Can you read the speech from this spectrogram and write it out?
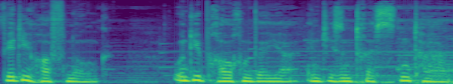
wie die Hoffnung. Und die brauchen wir ja in diesen tristen Tagen.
